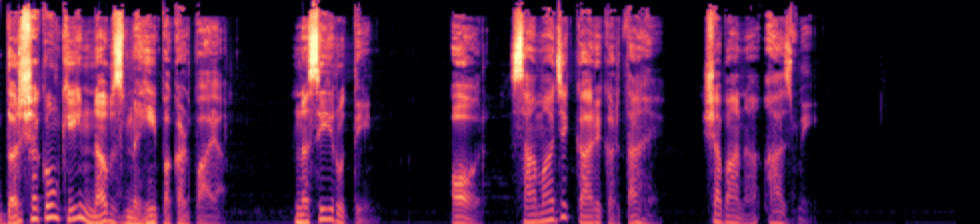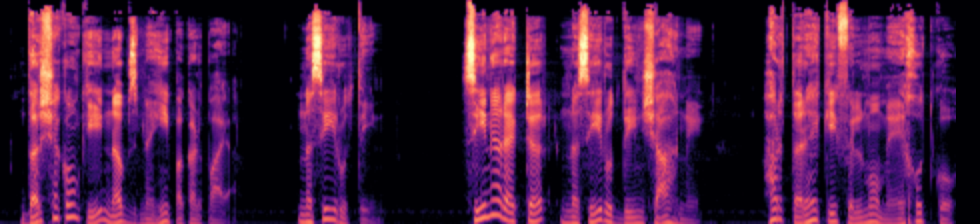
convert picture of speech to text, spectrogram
दर्शकों की नब्ज नहीं पकड़ पाया। नसीरुद्दीन और सामाजिक कार्यकर्ता हैं शबाना आजमी। दर्शकों की नब्ज नहीं पकड़ पाया। नसीरुद्दीन सीनियर एक्टर नसीरुद्दीन शाह ने हर तरह की फ़िल्मों में खुद को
